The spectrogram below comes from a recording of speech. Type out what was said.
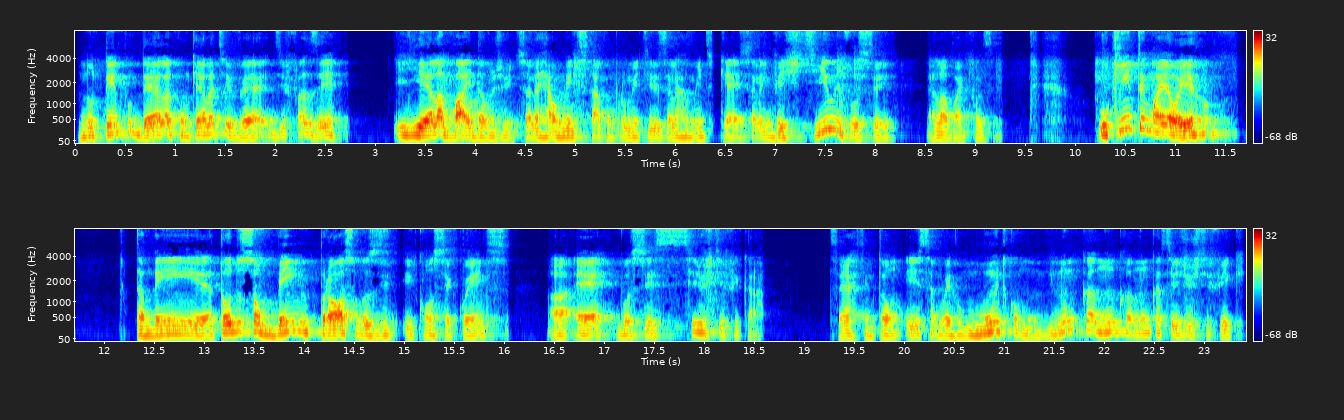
no tempo dela, com que ela tiver de fazer. E ela vai dar um jeito. Se ela realmente está comprometida, se ela realmente quer, se ela investiu em você, ela vai fazer. O quinto e maior erro, também é, todos são bem próximos e, consequentes, uh, é você se justificar. Certo? Então, isso é um erro muito comum. Nunca, nunca, nunca se justifique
